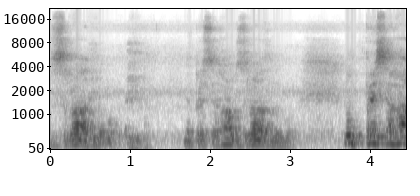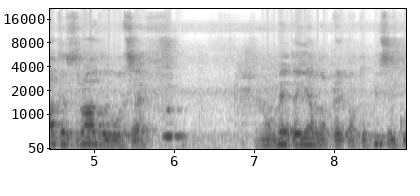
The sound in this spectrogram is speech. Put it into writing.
зрадливо. Не присягав зрадливо. Ну, присягати зрадливо це. Ну, ми даємо, наприклад, обіцянку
